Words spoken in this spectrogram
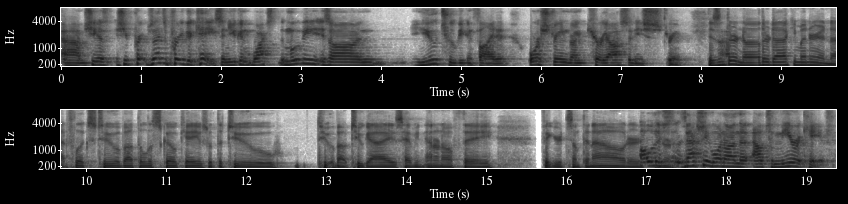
Um, she has she presents a pretty good case, and you can watch the movie is on YouTube. You can find it or streamed on Curiosity Stream. Isn't there another documentary on Netflix too about the Lascaux caves with the two two about two guys having I don't know if they figured something out or oh there's, there's actually one on the altamira cave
